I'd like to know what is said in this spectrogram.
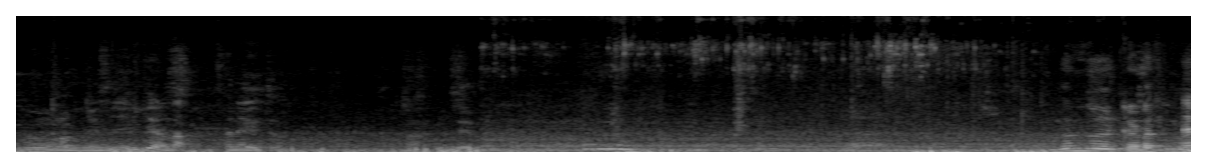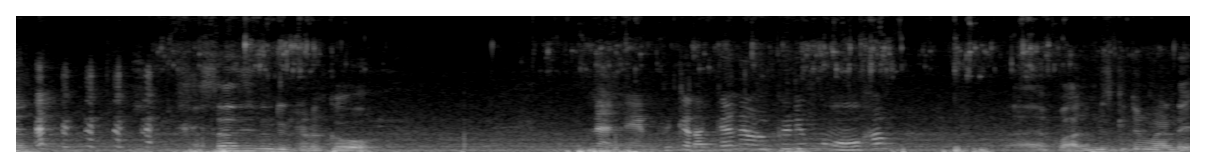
ഉം, ഉം, എനിക്ക് വേണ്ട. സന കഴിച്ചോ? കിടക്കുന്ന? മസാജ് ചെയ്തിട്ട് കിടക്കോ കിടക്കാൻ അവൾക്കൊരു മോഹം. പാലും ബിസ്ക്കറ്റും വേണ്ടേ?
